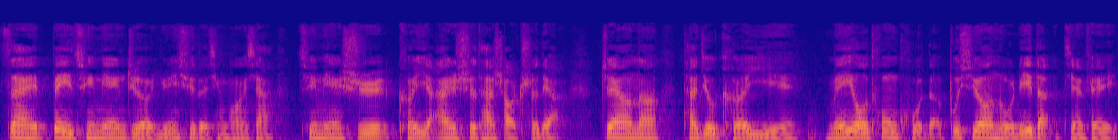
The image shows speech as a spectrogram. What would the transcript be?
在被催眠者允许的情况下，催眠师可以暗示他少吃点儿。这样呢，他就可以没有痛苦的、不需要努力的减肥，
